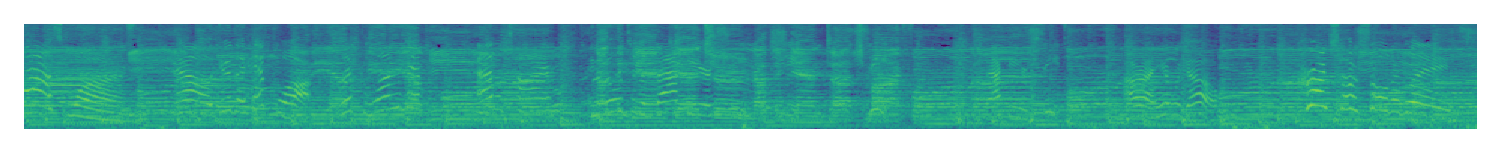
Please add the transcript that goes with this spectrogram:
last one. Now do the hip walk. Lift one hip at a time and go to the back of your seat. Back of your seat. All right, here we go. Crunch those shoulder blades.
